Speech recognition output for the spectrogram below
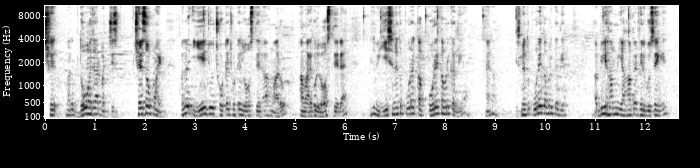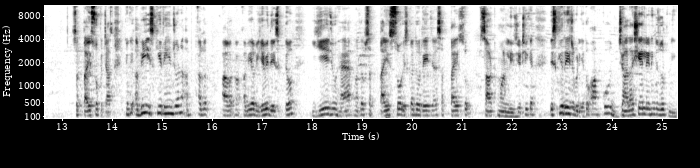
छ मतलब दो हज़ार पच्चीस छः सौ पॉइंट मतलब ये जो छोटे छोटे लॉस दे रहा हमारो, हमारे को लॉस दे रहा है मतलब इसने तो पूरे कब, पूरे कवर कर दिया, है ना? इसने तो पूरे कवर कर दिया। अभी हम यहाँ पे फिर घुसेंगे, सत्ताईस सौ पचास, क्योंकि अभी इसकी रेंज जो है ना, अब, अगर अभी आप ये भी देख सकते हो ये जो है मतलब सत्ताईस सौ, इसका जो रेंज है, सत्ताईस सौ साठ मान लीजिए, ठीक है? इसकी रेंज बढ़ी है तो आपको ज़्यादा शेयर लेने की ज़रूरत नहीं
